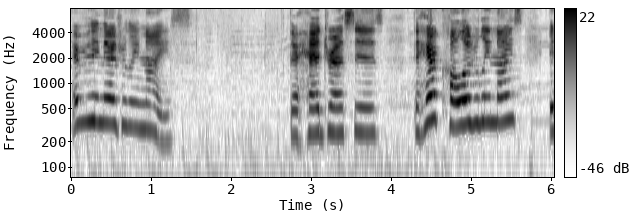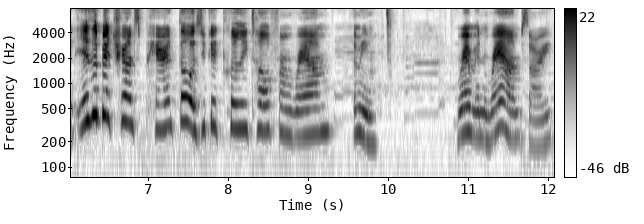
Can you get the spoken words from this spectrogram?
Everything there is really nice. Their headdresses, the hair color is really nice. It is a bit transparent though, as you could clearly tell from Ram. I mean, Ram and Ram, sorry.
